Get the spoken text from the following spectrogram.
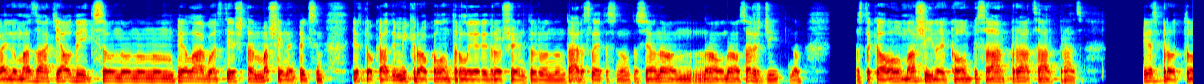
vai nu mazāk jaudīgs un, un, un, un pielāgots tieši tam mašīnai. Pieksim, ir kaut kādi mikrokontrolieri droši vien tur un, un tādas lietas. Nu, tas jau nav, nav, nav sarežģīti. Nu. Tas tā kā, o, mašīnai kompis, ārprāts, ārprāts. Piesprāst to,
